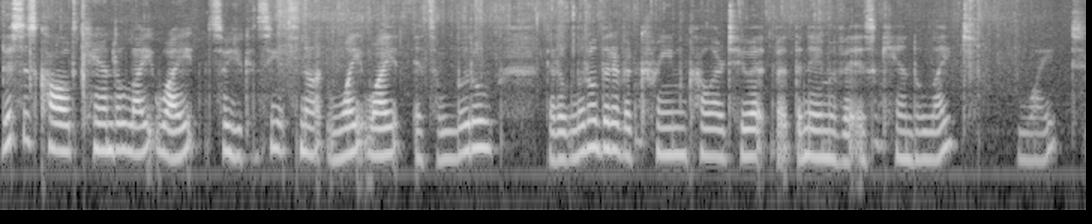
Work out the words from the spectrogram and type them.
This is called candlelight white so you can see it's not white white. It's a little got a little bit of a cream color to it but the name of it is candlelight white.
